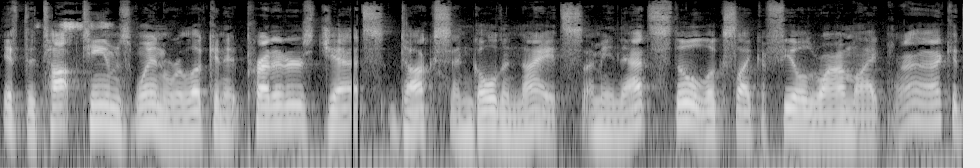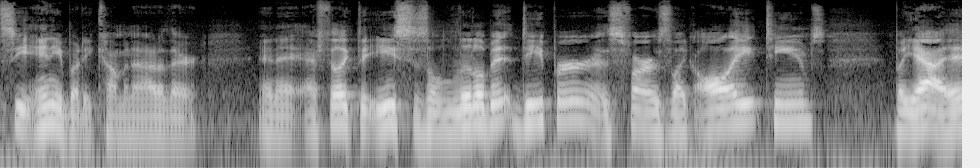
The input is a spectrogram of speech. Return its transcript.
if the top teams win, we're looking at Predators, Jets, Ducks, and Golden Knights. I mean, that still looks like a field where I'm like, eh, I could see anybody coming out of there. And I, I feel like the East is a little bit deeper as far as like all eight teams. But yeah, it,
